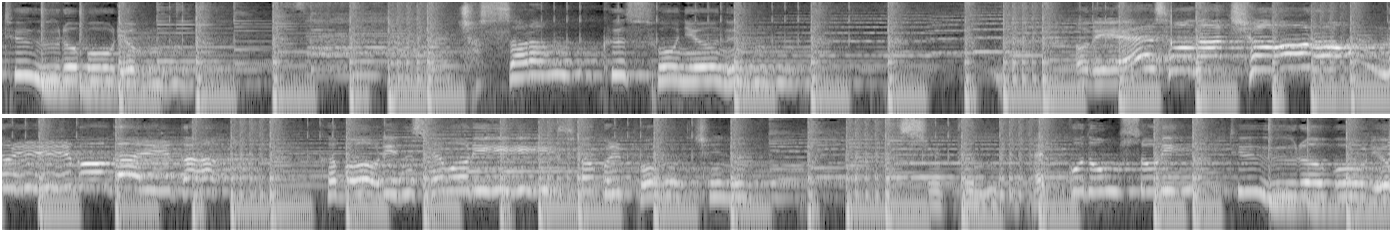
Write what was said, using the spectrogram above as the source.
들어보렴. 첫사랑 그 소녀는 어디에서 가버린 세월이 서글퍼 지는 슬픈 백고동 소리 들어보렴.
